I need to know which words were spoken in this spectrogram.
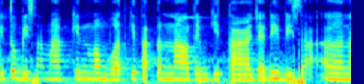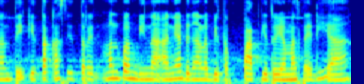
itu bisa makin membuat kita kenal tim kita. Jadi bisa uh, nanti kita kasih treatment pembinaannya dengan lebih tepat gitu ya Mas Teddy ya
